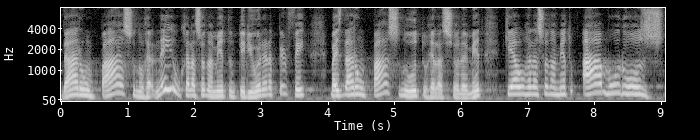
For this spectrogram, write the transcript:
dar um passo no nem o relacionamento anterior era perfeito, mas dar um passo no outro relacionamento, que é o relacionamento amoroso,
